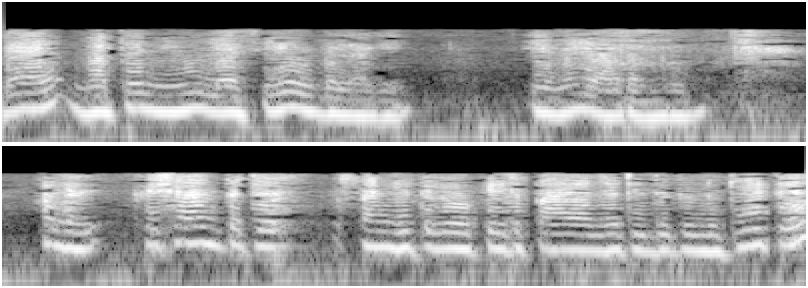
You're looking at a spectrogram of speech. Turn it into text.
බෑ මට නියුලසිය උබලගේ. එහෙමයි ආරම්භ. හොඳයි. ක්‍රිෂාන්තට සංගීත ලෝකයට පායන්නට ඉඩ දුන්න ගීතය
